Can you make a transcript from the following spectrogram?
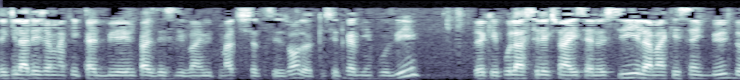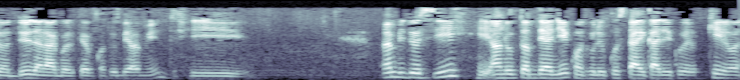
Donc il a déjà marqué 4 buts et une passe décisive en 8 matchs cette saison. Donc c'est très bien pour lui. Donc pour la sélection haïtienne aussi, il a marqué 5 buts, dont 2 dans la Gold Cup contre Bermude. Un but aussi, et en octobre dernier contre le Costa Rica de Keylor.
